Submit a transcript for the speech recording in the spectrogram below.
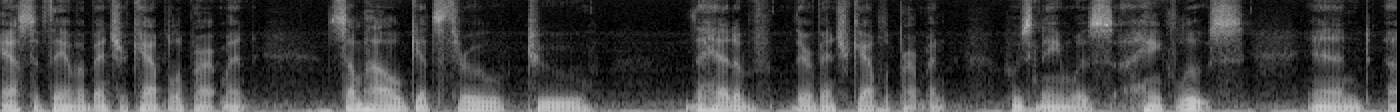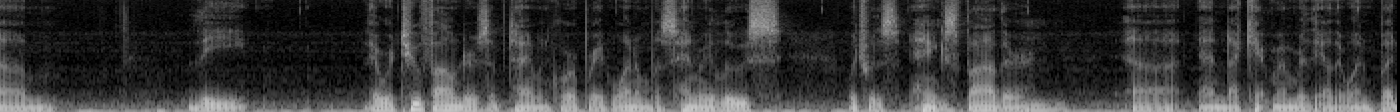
asks if they have a venture capital department. Somehow gets through to the head of their venture capital department, whose name was Hank Luce, and um, the there were two founders of Time Incorporated. One of them was Henry Luce, which was Hank's father Mhm. uh, and I can't remember the other one, but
